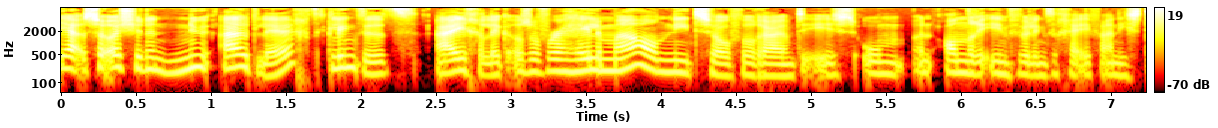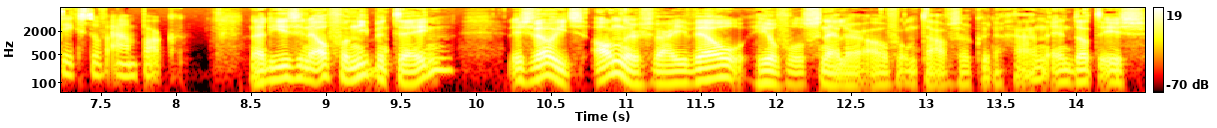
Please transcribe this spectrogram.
Ja, zoals je het nu uitlegt, klinkt het eigenlijk alsof er helemaal niet zoveel ruimte is om een andere invulling te geven aan die stikstofaanpak. Nou, die is in elk geval niet meteen. Er is wel iets anders waar je wel heel veel sneller over om tafel zou kunnen gaan. En dat is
